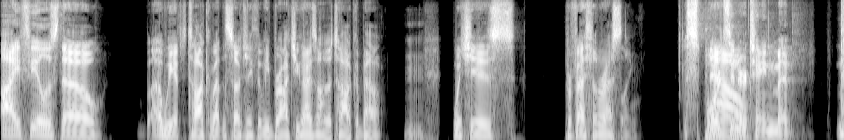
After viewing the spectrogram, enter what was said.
I feel as though uh, we have to talk about the subject that we brought you guys on to talk about, Hmm. which is professional wrestling. Sports Now- entertainment.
